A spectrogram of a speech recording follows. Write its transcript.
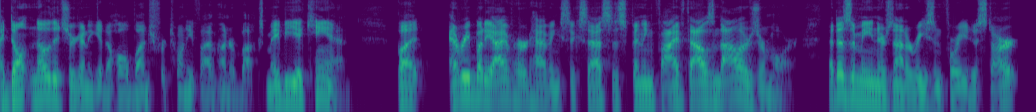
I don't know that you're going to get a whole bunch for twenty five hundred bucks. Maybe you can, but everybody I've heard having success is spending five thousand dollars or more. That doesn't mean there's not a reason for you to start.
